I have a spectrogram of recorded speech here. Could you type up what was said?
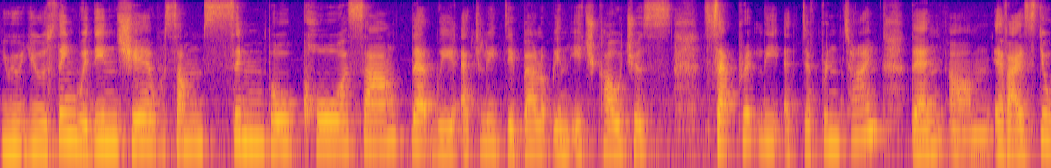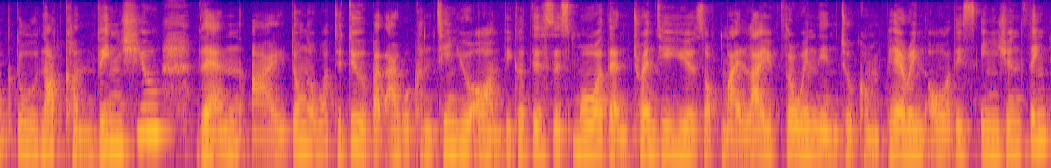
you, you think within share some simple core sound that we actually develop in each culture separately at different time. Then um, if I still do not convince you, then I don't know what to do, but I will continue on because this is more than 20 years of my life thrown into comparing all this ancient thing,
